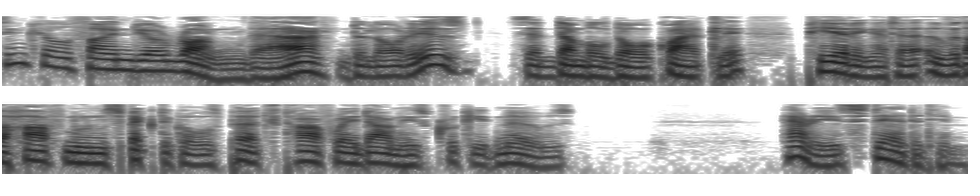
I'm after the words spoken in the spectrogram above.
think you'll find you're wrong there, Dolores, said Dumbledore quietly, peering at her over the half-moon spectacles perched halfway down his crooked nose. Harry stared at him.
